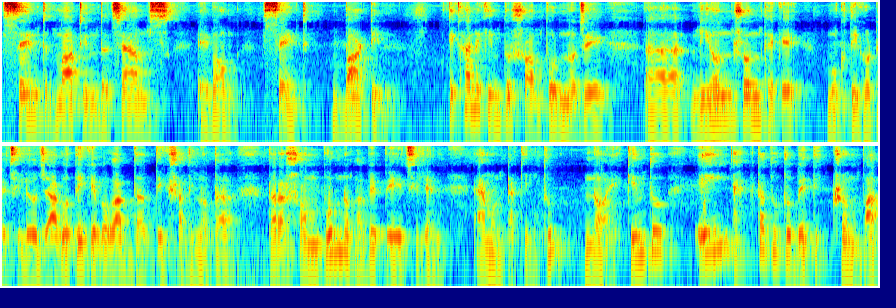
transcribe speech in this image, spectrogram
সেন্ট মার্টিন দ্য চ্যাম্পস এবং সেন্ট বার্টিন। এখানে কিন্তু সম্পূর্ণ যে নিয়ন্ত্রণ থেকে মুক্তি ঘটেছিল, জাগতিক এবং আধ্যাত্মিক স্বাধীনতা তারা সম্পূর্ণভাবে পেয়েছিলেন এমনটা কিন্তু নয়। কিন্তু এই একটা দুটো ব্যতিক্রম বাদ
